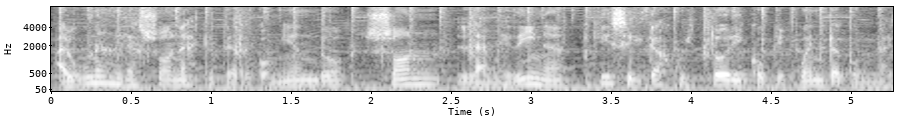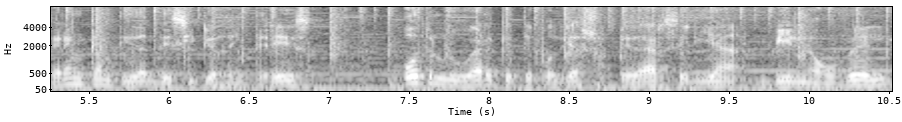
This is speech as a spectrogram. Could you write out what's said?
Algunas de las zonas que te recomiendo son La Medina, que es el casco histórico que cuenta con una gran cantidad de sitios de interés. Otro lugar que te podrías hospedar sería Ville Nouvelle,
